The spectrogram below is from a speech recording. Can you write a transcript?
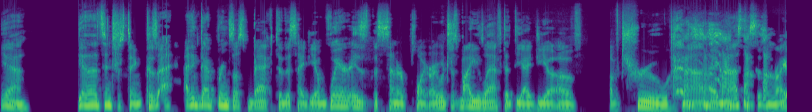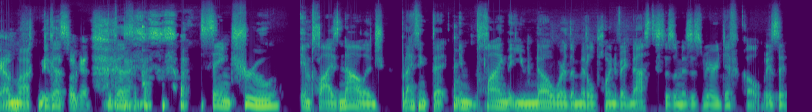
Yeah. Yeah, that's interesting because I, I think that brings us back to this idea of where is the center point, right? Which is why you laughed at the idea of of true agnosticism, right? yeah. Because okay. because saying true implies knowledge, but I think that implying that you know where the middle point of agnosticism is is very difficult. Is it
